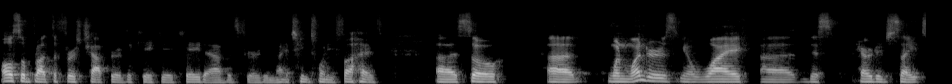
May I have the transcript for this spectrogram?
also brought the first chapter of the KKK to Abbotsford in 1925. Uh, so uh, one wonders, you know, why uh, this heritage site,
